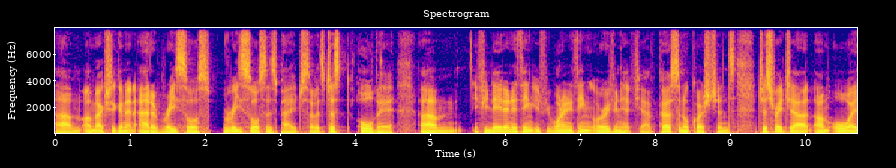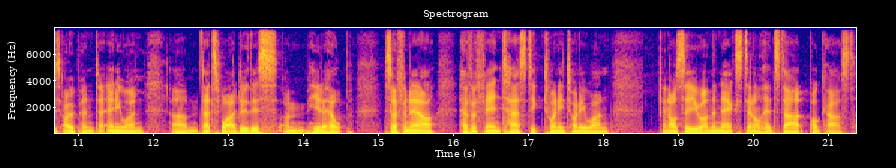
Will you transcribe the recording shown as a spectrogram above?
Um, I'm actually going to add a resource resources page. So it's just all there. Um, if you need anything, if you want anything, or even if you have personal questions, just reach out. I'm always open to anyone. Um, that's why I do this. I'm here to help. So for now, have a fantastic 2021, and I'll see you on the next Dental Head Start podcast.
